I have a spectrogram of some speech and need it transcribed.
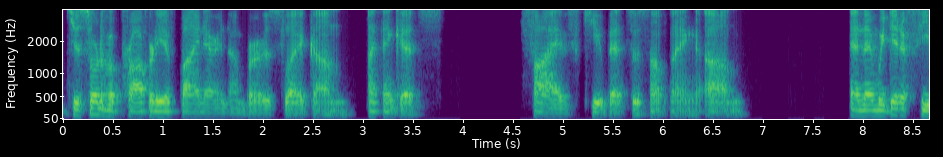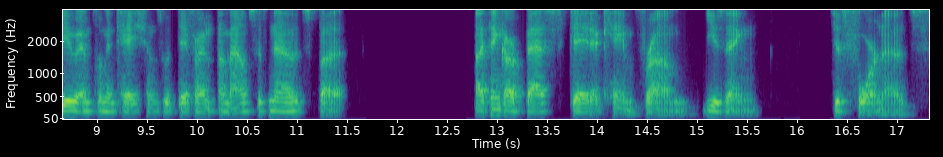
just sort of a property of binary numbers. Like um, I think it's five qubits or something. Um, and then we did a few implementations with different amounts of nodes, but I think our best data came from using just four nodes.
